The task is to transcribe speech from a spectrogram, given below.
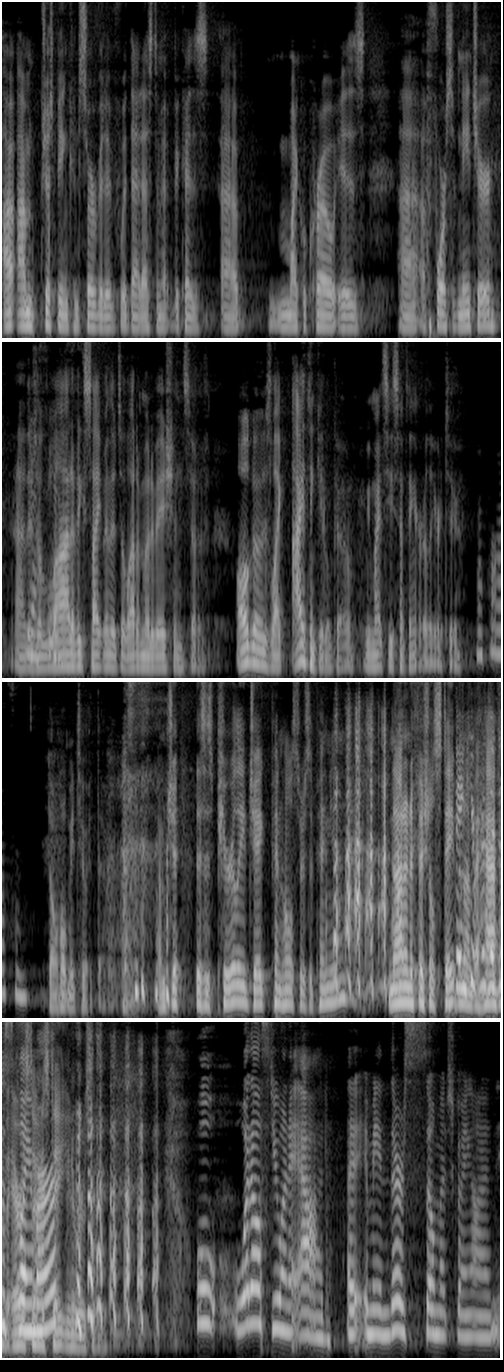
I, I'm just being conservative with that estimate because uh, Michael Crow is uh, a force of nature. Uh, there's Yes, a lot of excitement. There's a lot of motivation. So if all goes like I think it'll go, we might see something earlier too. That's awesome. Don't hold me to it though. I'm this is purely Jake Pinholster's opinion, not an official statement Thank on you for the behalf of Arizona. State University. Well, what else do you want to add? I, I mean, there's so much going on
